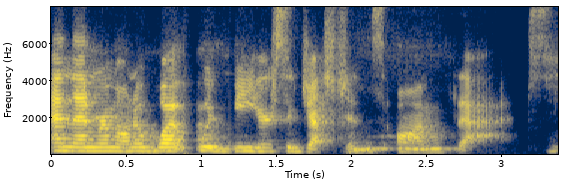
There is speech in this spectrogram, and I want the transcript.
And then Ramona, what would be your suggestions on that?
